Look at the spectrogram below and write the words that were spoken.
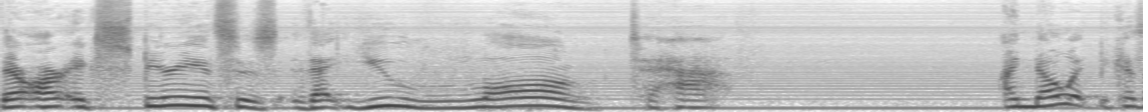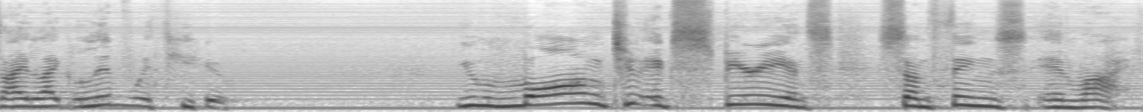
there are experiences that you long to have. I know it because I like live with you. You long to experience some things in life.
